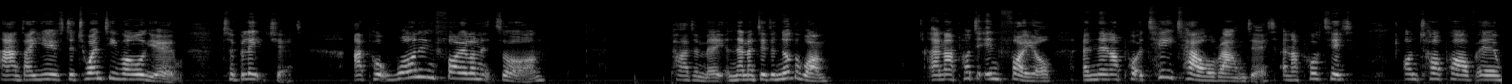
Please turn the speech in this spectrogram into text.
And I used a 20 volume to bleach it. I put one in foil on its own, pardon me, and then I did another one. And I put it in foil, and then I put a tea towel around it, and I put it on top of a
